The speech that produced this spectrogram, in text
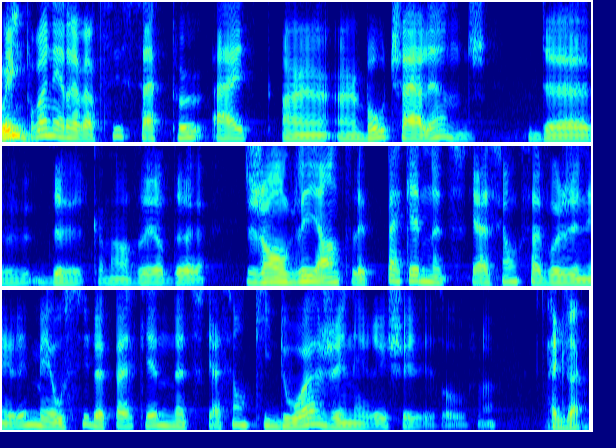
Oui. Pour un introverti, ça peut être un, beau challenge de, comment dire, de jongler entre le paquet de notifications que ça va générer, mais aussi le paquet de notifications qu'il doit générer chez les autres. Exact.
